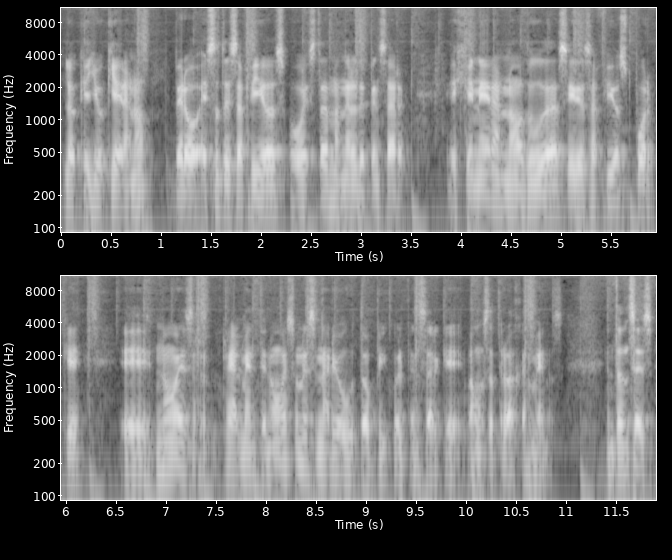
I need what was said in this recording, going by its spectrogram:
lo que yo quiera, ¿no? Pero estos desafíos o estas maneras de pensar eh, generan ¿no? dudas y desafíos porque eh, no es realmente, no es un escenario utópico el pensar que vamos a trabajar menos. Entonces,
